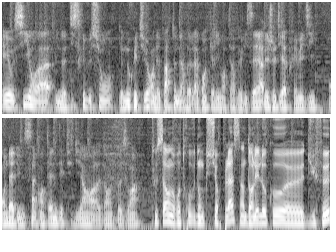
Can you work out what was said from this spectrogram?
Et aussi, on a une distribution de nourriture. On est partenaire de la Banque alimentaire de l'Isère. Les jeudis après-midi, on aide une cinquantaine d'étudiants euh, dans le besoin. Tout ça, on le retrouve donc sur place, hein, dans les locaux euh, du Feu.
